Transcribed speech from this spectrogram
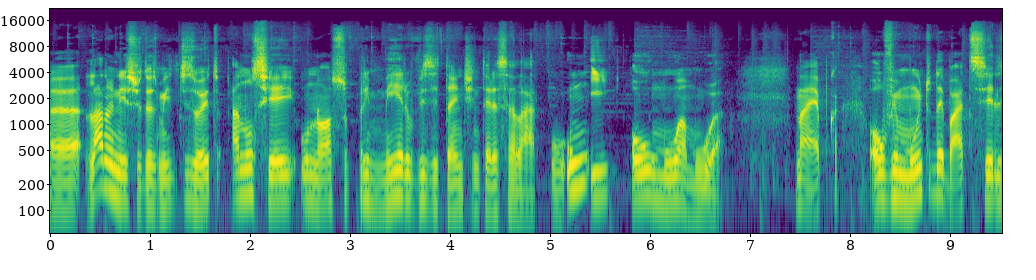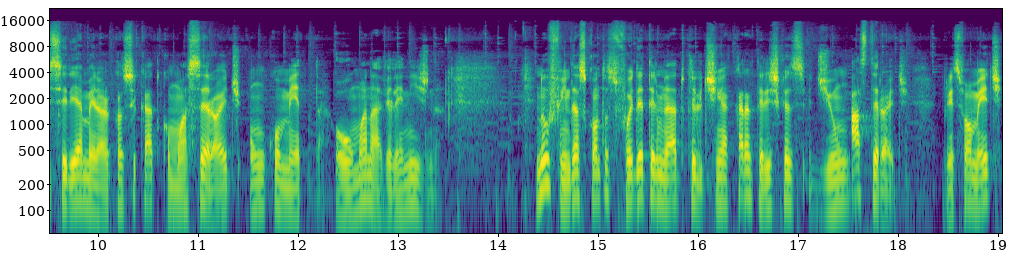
Uh, lá no início de 2018, anunciei o nosso primeiro visitante interestelar, o 1I Oumuamua. Na época, houve muito debate se ele seria melhor classificado como um asteroide ou um cometa, ou uma nave alienígena. No fim das contas, foi determinado que ele tinha características de um asteroide, principalmente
